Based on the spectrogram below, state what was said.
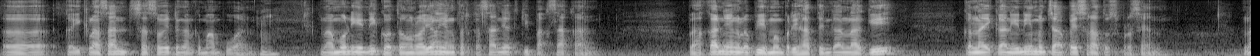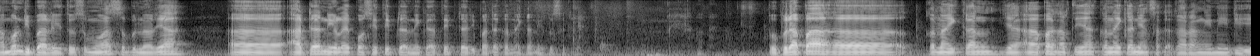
eh, keikhlasan sesuai dengan kemampuan. Namun ini gotong royong yang terkesannya dipaksakan. Bahkan yang lebih memprihatinkan lagi, kenaikan ini mencapai 100%. Namun di balik itu semua sebenarnya eh, ada nilai positif dan negatif daripada kenaikan itu sendiri. Beberapa eh, kenaikan ya apa artinya kenaikan yang sekarang ini di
